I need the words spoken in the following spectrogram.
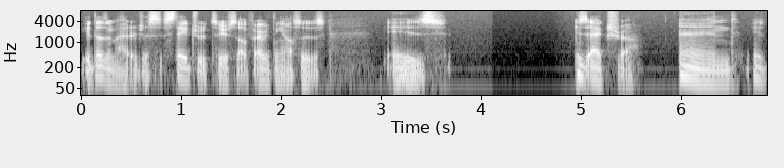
it doesn't matter. Just stay true to yourself. Everything else is is is extra. And it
